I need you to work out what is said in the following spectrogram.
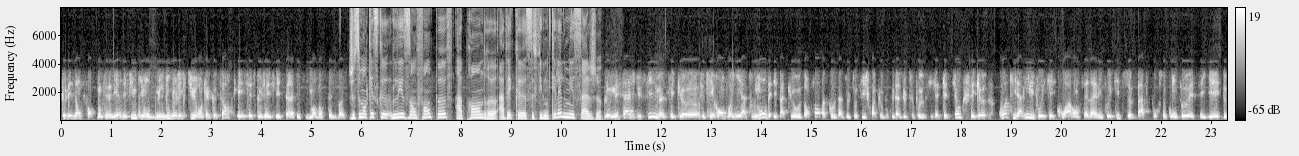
que les enfants. Donc c'est-à-dire des films qui ont une double lecture en quelque sorte, et c'est ce que j'ai essayé de faire effectivement dans Space Boy. Justement, qu'est-ce que les enfants peuvent apprendre avec euh, ce film? Quel est le message? Le message du film, c'est que qui est renvoyé à tout le monde et pas que aux enfants, parce qu'aux adultes aussi, je crois que beaucoup d'adultes se posent aussi cette question, c'est que quoi qu'il arrive, il faut essayer de croire en ses rêves, il faut essayer de se battre pour ce qu'on veut essayer de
